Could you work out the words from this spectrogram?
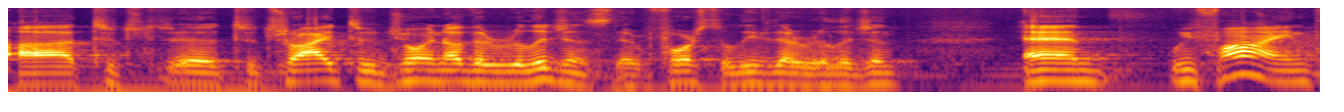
uh, to, to, to, try to join other religions. They're forced to leave their religion. And we find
